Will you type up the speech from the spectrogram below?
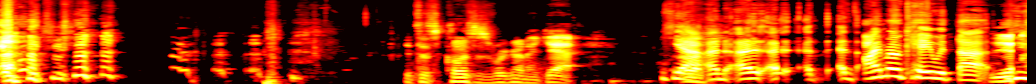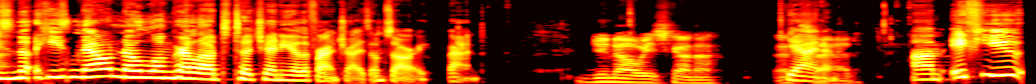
it's as close as we're gonna get. yeah, Ugh. and I, I, I, I'm okay with that. Yeah. He's no, he's now no longer allowed to touch any other franchise. I'm sorry, banned. You know he's gonna. That's Yeah, I know. Um, if you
